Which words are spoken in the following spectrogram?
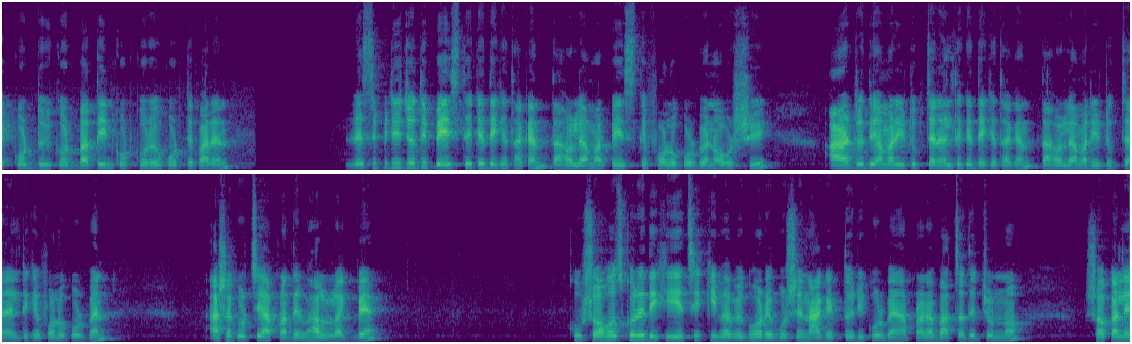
এক কোট, দুই কোট বা তিন কোট করেও করতে পারেন। রেসিপিটি যদি পেজ থেকে দেখে থাকেন, তাহলে আমার পেজকে ফলো করবেন অবশ্যই। আর যদি আমার ইউটিউব চ্যানেল থেকে দেখে থাকেন, তাহলে আমার ইউটিউব চ্যানেলটিকে ফলো করবেন। আশা করছি আপনাদের ভালো লাগবে। খুব সহজ করে দেখিয়েছি কীভাবে ঘরে বসে নাগেট তৈরি করবেন আপনারা বাচ্চাদের জন্য। সকালে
